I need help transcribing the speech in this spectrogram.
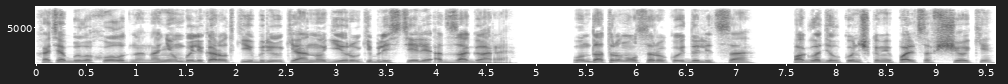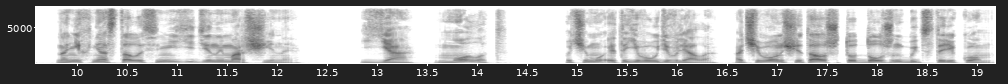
Хотя было холодно, на нем были короткие брюки, а ноги и руки блестели от загара. Он дотронулся рукой до лица, погладил кончиками пальцев щеки, на них не осталось ни единой морщины. «Я молод?» Почему это его удивляло? Отчего он считал, что должен быть стариком?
